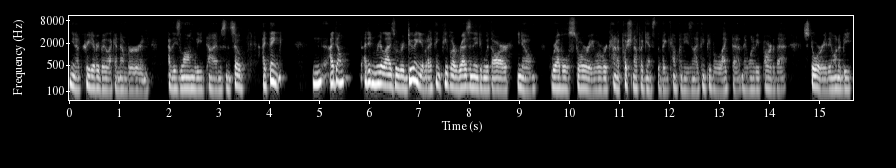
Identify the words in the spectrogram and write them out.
you know, treat everybody like a number and have these long lead times. And so I think, I don't, I didn't realize we were doing it, but I think people are resonating with our, you know, rebel story where we're kind of pushing up against the big companies. And I think people like that and they want to be part of that story. They want to be,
